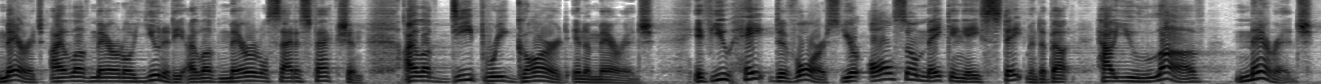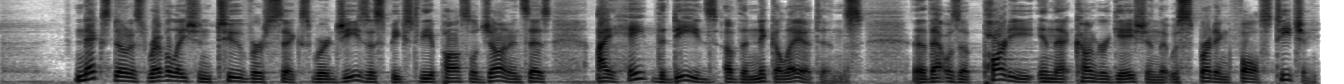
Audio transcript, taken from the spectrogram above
marriage. I love marital unity. I love marital satisfaction. I love deep regard in a marriage. If you hate divorce, you're also making a statement about how you love marriage. Next, notice Revelation 2, verse 6, where Jesus speaks to the Apostle John and says, I hate the deeds of the Nicolaitans. Uh, that was a party in that congregation that was spreading false teaching.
